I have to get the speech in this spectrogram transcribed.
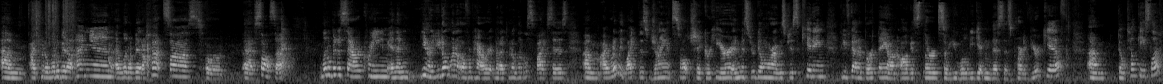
Um, I put a little bit of onion, a little bit of hot sauce or uh, salsa, a little bit of sour cream, and then, you know, you don't want to overpower it, but I put a little spices. Um, I really like this giant salt shaker here, and Mr. Gilmore, I was just kidding. You've got a birthday on August 3rd, so you will be getting this as part of your gift. Um, don't tell Gisela.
